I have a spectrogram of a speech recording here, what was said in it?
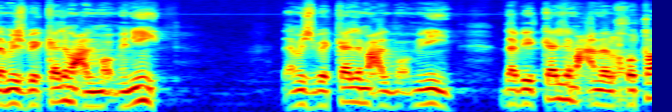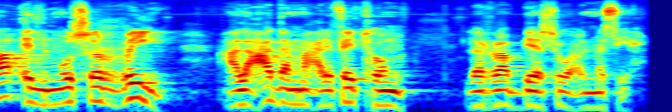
ده مش بيتكلم على المؤمنين. ده مش بيتكلم على المؤمنين. ده بيتكلم عن الخطاء المصرين على عدم معرفتهم للرب يسوع المسيح.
